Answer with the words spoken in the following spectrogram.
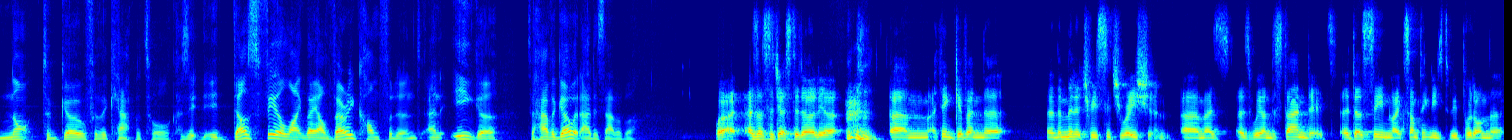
not to go for the capital? Because it, it does feel like they are very confident and eager to have a go at Addis Ababa. Well, as I suggested earlier, um, I think given the uh, the military situation, um, as as we understand it, it does seem like something needs to be put on the,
